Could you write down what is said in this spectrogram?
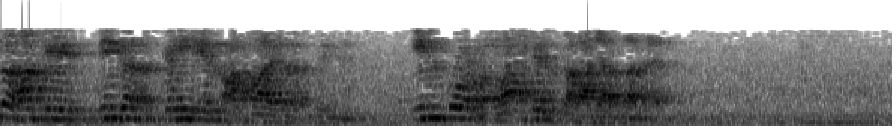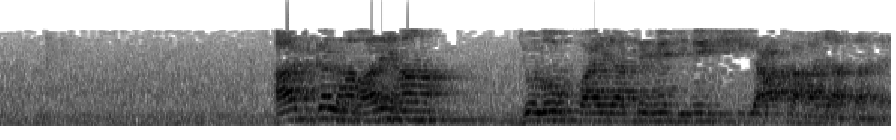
طرح کے دیگر کئی ایک عقائد رکھتے ہیں۔ ان کو روافظ کہا جاتا ہے۔ آج کل ہمارے ہاں جو لوگ پائے جاتے ہیں جنہیں شیعہ کہا جاتا ہے۔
